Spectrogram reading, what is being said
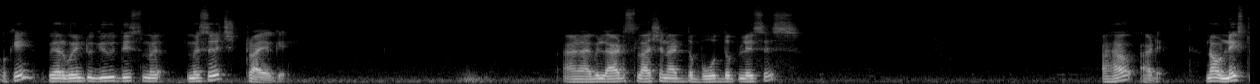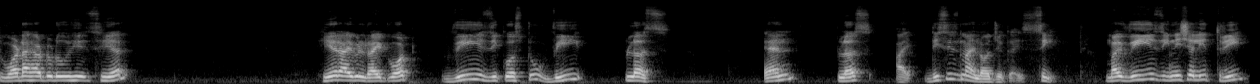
Okay? We are going to give this me message. Try again. And i will add slash n at the both the places. I have added. Now next what i have to do is here. Here i will write what? V is equals to v plus n plus i. This is my logic guys. See my v is initially 3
